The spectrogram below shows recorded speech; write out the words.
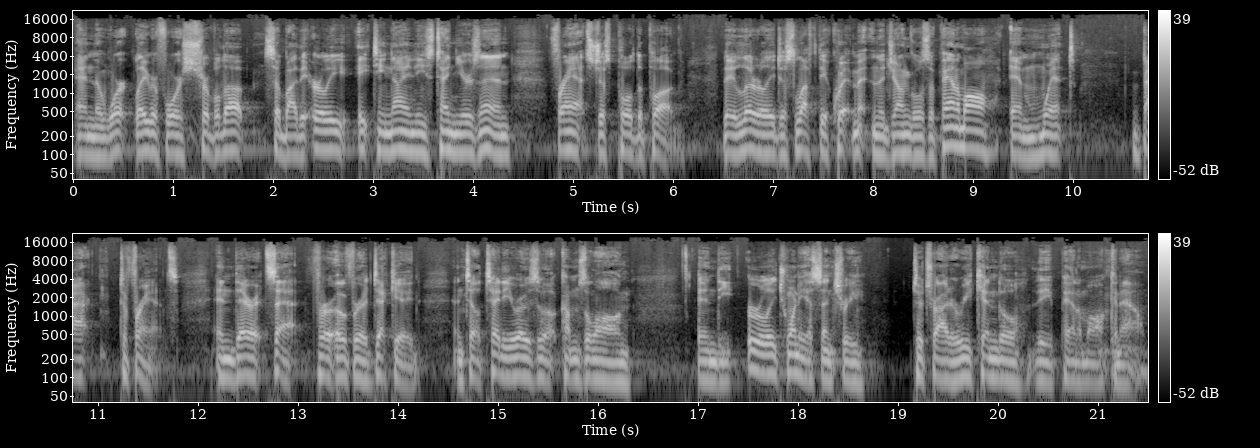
and the work labor force shriveled up. So by the early 1890s, 10 years in, France just pulled the plug. They literally just left the equipment in the jungles of Panama and went back to France. And there it sat for over a decade until Teddy Roosevelt comes along in the early 20th century to try to rekindle the Panama Canal.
